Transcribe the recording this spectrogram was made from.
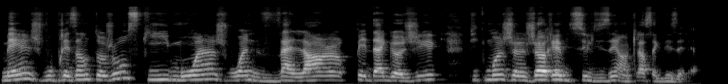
mais je vous présente toujours ce qui, moi, je vois une valeur pédagogique, puis que moi, j'aurais utilisé en classe avec des élèves.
